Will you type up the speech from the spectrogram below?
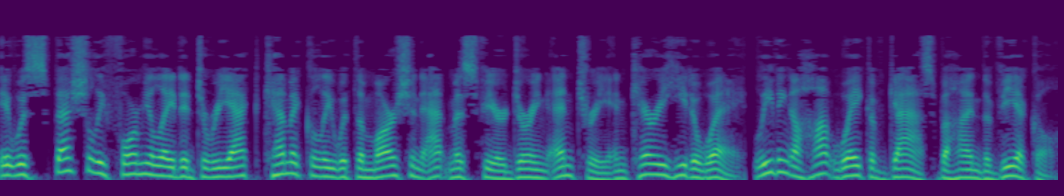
It was specially formulated to react chemically with the Martian atmosphere during entry and carry heat away, leaving a hot wake of gas behind the vehicle.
